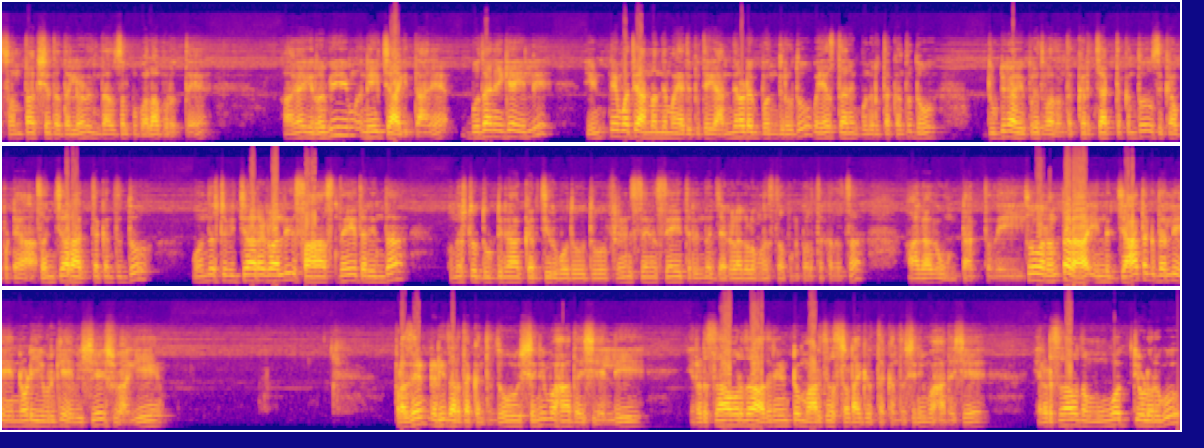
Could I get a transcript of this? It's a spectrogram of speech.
ಸ್ವಂತ ಕ್ಷೇತ್ರದಲ್ಲಿರೋದ್ರಿಂದ ಸ್ವಲ್ಪ ಬಲ ಬರುತ್ತೆ. ಹಾಗಾಗಿ ರವಿ ನೀಚ ಆಗಿದ್ದಾನೆ. ಬುಧನಿಗೆ ಇಲ್ಲಿ ಎಂಟನೇ ಮತ್ತೆ ಹನ್ನೊಂದನೇ ಮನೆ ಅಧಿಪತಿ ಹನ್ನೆರಡಕ್ಕೆ ಬಂದಿರೋದು ವಯಸ್ಸಾನಕ್ಕೆ ಬಂದಿರತಕ್ಕಂಥದ್ದು, ದುಡ್ಡಿನ ವಿಪರೀತವಾದಂಥ ಖರ್ಚಾಗ್ತಕ್ಕಂಥದ್ದು, ಸಿಕ್ಕಾಪಟ್ಟೆ ಸಂಚಾರ ಆಗ್ತಕ್ಕಂಥದ್ದು. ಒಂದಷ್ಟು ವಿಚಾರಗಳಲ್ಲಿ ಸಹ ಸ್ನೇಹಿತರಿಂದ ಒಂದಷ್ಟು ದುಡ್ಡಿನ ಖರ್ಚಿರ್ಬೋದು ಫ್ರೆಂಡ್ಸ್ ಸ್ನೇಹಿತರಿಂದ ಜಗಳಗಳು ಮನಸ್ತಾಪಕ್ಕೆ ಬರ್ತಕ್ಕಂಥ ಸಹ ಆಗಾಗ ಉಂಟಾಗ್ತದೆ. ಸೊ ನಂತರ ಇನ್ನು ಜಾತಕದಲ್ಲಿ ನೋಡಿ ಇವರಿಗೆ ವಿಶೇಷವಾಗಿ ಪ್ರೆಸೆಂಟ್ ನಡೀತಾ ಇರತಕ್ಕಂಥದ್ದು ಶನಿ ಮಹಾದಶೆಯಲ್ಲಿ ಎರಡು ಸಾವಿರದ ಹದಿನೆಂಟು ಮಾರ್ಚಲ್ಲಿ ಸ್ಟಾರ್ಟ್ ಆಗಿರ್ತಕ್ಕಂಥ ಶನಿ ಮಹಾದಶೆ. ಎರಡು ಸಾವಿರದ ಮೂವತ್ತೇಳವರೆಗೂ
